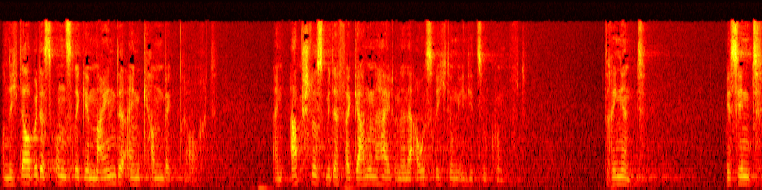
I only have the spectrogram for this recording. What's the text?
Und ich glaube, dass unsere Gemeinde ein Comeback braucht, ein Abschluss mit der Vergangenheit und eine Ausrichtung in die Zukunft. Dringend. Wir sind,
